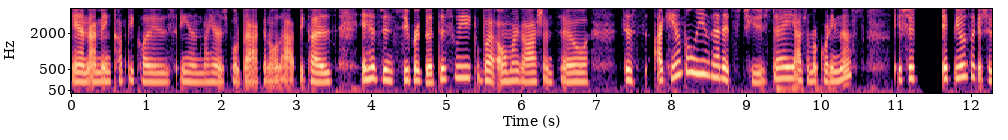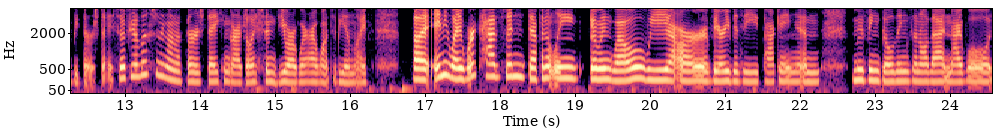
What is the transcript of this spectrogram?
and I'm in comfy clothes and my hair is pulled back and all that because it has been super good this week. But oh my gosh, I'm so just I can't believe that it's Tuesday as I'm recording this. It should it feels like it should be Thursday. So if you're listening on a Thursday, congratulations, you are where I want to be in life. But anyway, work has been definitely going well. We are very busy packing and moving buildings and all that, and I will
